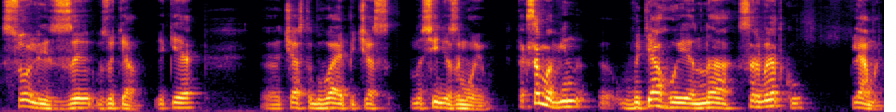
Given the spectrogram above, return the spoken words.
солі з взуття, яке е, часто буває під час носіння зимою. Так само він е, витягує на серветку плями.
